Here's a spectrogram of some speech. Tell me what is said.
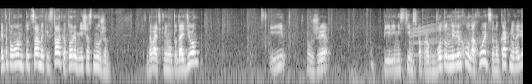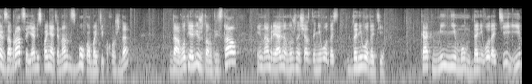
Это, по-моему, тот самый кристалл, который мне сейчас нужен. Давайте к нему подойдем. И уже Переместимся, попробуем. Вот он наверху находится, но как мне наверх забраться, я без понятия. Надо сбоку обойти, похоже, да? Да, вот я вижу там кристалл, и нам реально нужно сейчас до него, до, до него дойти. как минимум до него дойти и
